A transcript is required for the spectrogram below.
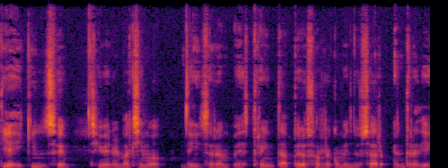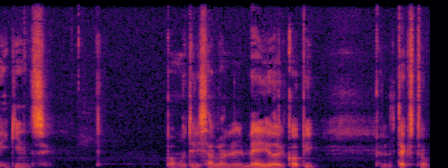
10 y 15 si bien el máximo de Instagram es 30 pero se recomienda usar entre 10 y 15 podemos utilizarlo en el medio del copy en el texto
